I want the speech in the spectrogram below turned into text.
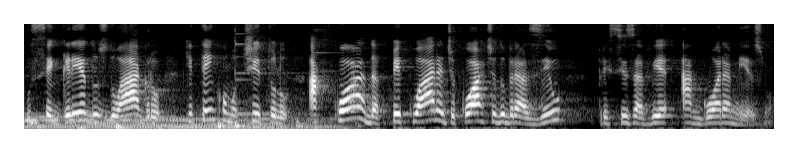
Os Segredos do Agro, que tem como título Acorda Pecuária de Corte do Brasil, precisa ver agora mesmo.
